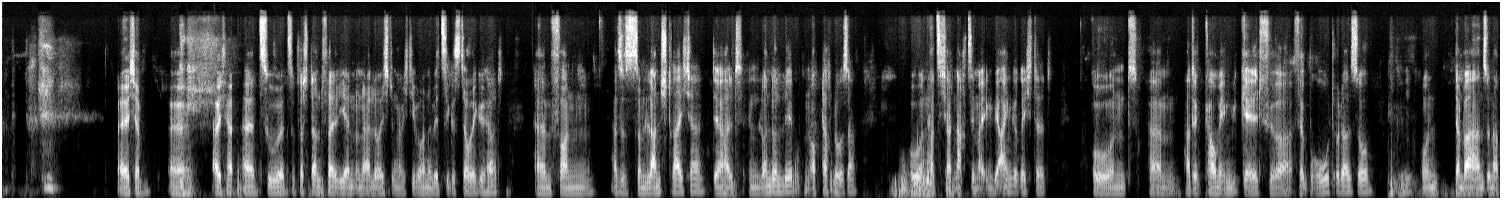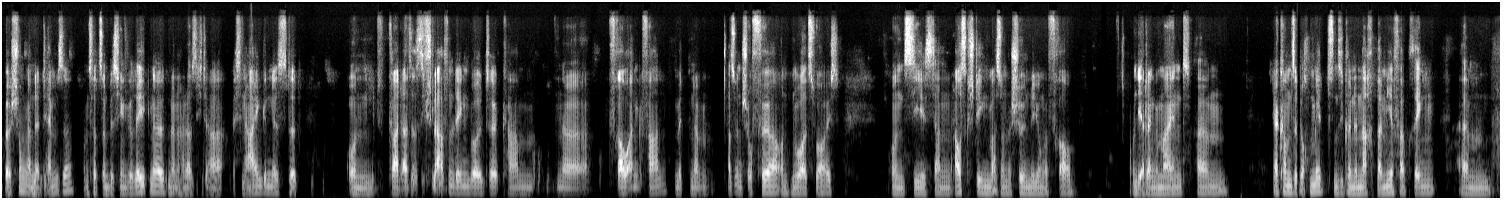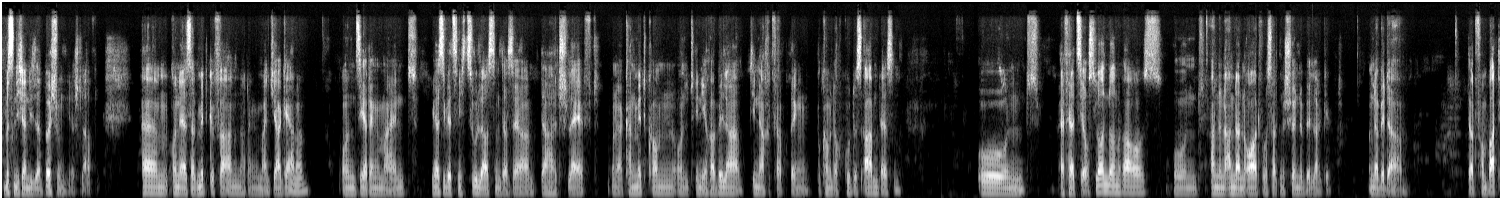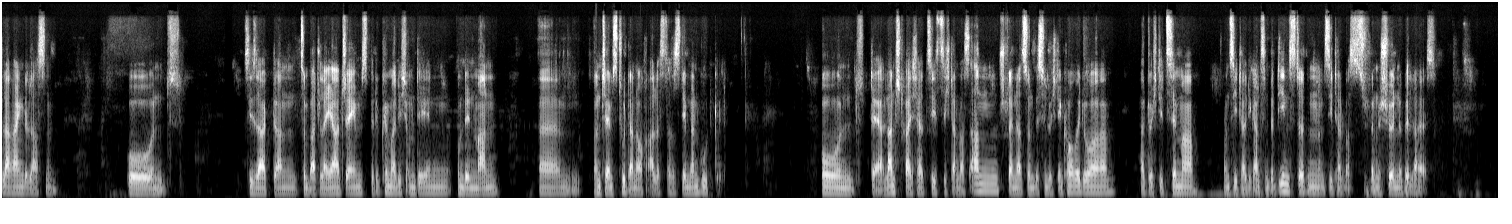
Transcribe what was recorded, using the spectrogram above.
Ich habe äh, ich, äh, zu, zu Verstand verlieren und Erleuchtung habe ich die Woche eine witzige Story gehört. Ähm, von, also es ist so ein Landstreicher, der halt in London lebt, ein Obdachloser. Und hat sich halt nachts immer irgendwie eingerichtet und ähm, hatte kaum irgendwie Geld für, für Brot oder so. Und dann war er an so einer Böschung an der Themse und es hat so ein bisschen geregnet und dann hat er sich da ein bisschen eingenistet. Und gerade als er sich schlafen legen wollte, kam eine Frau angefahren mit einem, also ein Chauffeur und ein Rolls Royce. Und sie ist dann ausgestiegen, war so eine schöne junge Frau. Und die hat dann gemeint, ähm, ja, kommen Sie doch mit und Sie können eine Nacht bei mir verbringen, ähm, müssen nicht an dieser Böschung hier schlafen. Ähm, und er ist halt mitgefahren und hat dann gemeint, ja, gerne. Und sie hat dann gemeint, ja, sie wird es nicht zulassen, dass er da halt schläft. Und er kann mitkommen und in ihrer Villa die Nacht verbringen, bekommt auch gutes Abendessen. Und er fährt sie aus London raus und an einen anderen Ort, wo es halt eine schöne Villa gibt. Und da wird er dort vom Butler reingelassen. Und sie sagt dann zum Butler, ja, James, bitte kümmere dich um den, um den Mann. Ähm, und James tut dann auch alles, dass es dem dann gut geht. Und der Landstreicher zieht sich dann was an, schlendert so ein bisschen durch den Korridor, halt durch die Zimmer und sieht halt die ganzen Bediensteten und sieht halt, was für eine schöne Villa ist.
